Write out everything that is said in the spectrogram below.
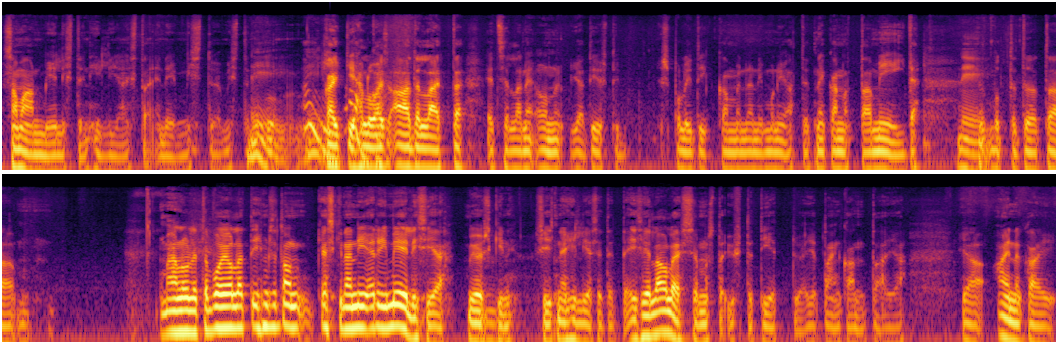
samanmielisten hiljaista enemmistöä, mistä niin. Niin niin, kaikki haluaisi ajatella, että, että sellainen on. Ja tietysti jos politiikkaan mennään, niin moni ajattelee, että ne kannattaa meitä. Niin. Mutta tuota, Mä luulen, että voi olla, että ihmiset on keskenään niin erimielisiä myöskin, mm. siis ne hiljaiset, että ei siellä ole semmoista yhtä tiettyä jotain kantaa. Ja, ja aina kai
